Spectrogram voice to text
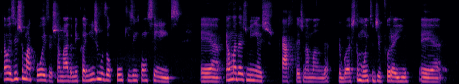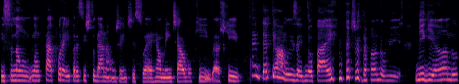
Então existe uma coisa chamada mecanismos ocultos inconscientes, é, é uma das minhas cartas na manga, eu gosto muito de ir por aí, é, isso não não está por aí para se estudar não, gente. Isso é realmente algo que acho que deve ter uma luz aí do meu pai me ajudando, me, me guiando,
